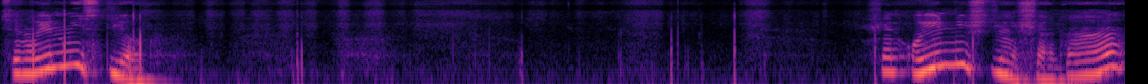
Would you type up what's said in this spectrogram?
Sen oyun mu istiyorsun? Sen oyun mu istiyorsun sen ha?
